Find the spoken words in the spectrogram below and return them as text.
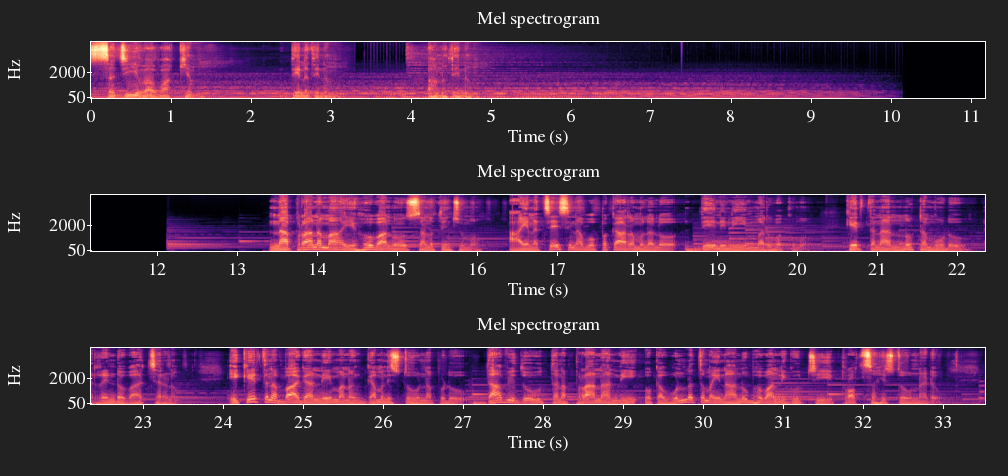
సజీవ వాక్యం దినదినం అనుదినం. నా ప్రాణమా యహోవాను సనుతించుము. ఆయన చేసిన ఉపకారములలో దేనిని మరువకుము. కీర్తన నూట మూడు రెండవ చరణం. ఈ కీర్తన భాగాన్ని మనం గమనిస్తూ ఉన్నప్పుడు దావిదు తన ప్రాణాన్ని ఒక ఉన్నతమైన అనుభవాన్ని గూర్చి ప్రోత్సహిస్తూ ఉన్నాడు.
